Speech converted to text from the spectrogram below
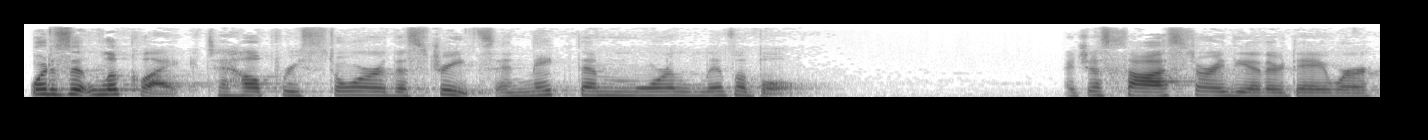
What does it look like to help restore the streets and make them more livable? I just saw a story the other day where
